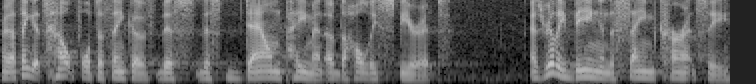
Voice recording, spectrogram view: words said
Right, I think it's helpful to think of this, this down payment of the Holy Spirit as really being in the same currency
